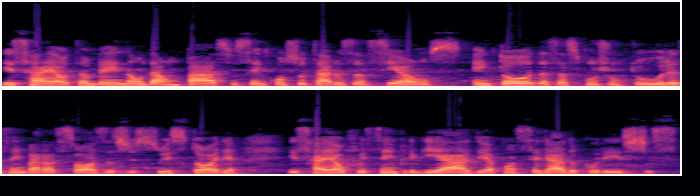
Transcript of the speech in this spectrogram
Israel também não dá um passo sem consultar os anciãos. Em todas as conjunturas embaraçosas de sua história, Israel foi sempre guiado e aconselhado por estes.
